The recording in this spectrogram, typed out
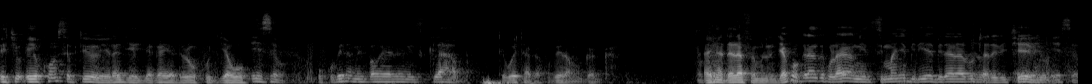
ekyo eyo concept eyo era gyejagala ddala okugjawo okubeera memba wa lions club teweetaaga kubeera mugagga alina ddala ffe nja kwogera nze ku lions simanyi biri ebirala lutale biki ebyo Eh, yes, sir.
